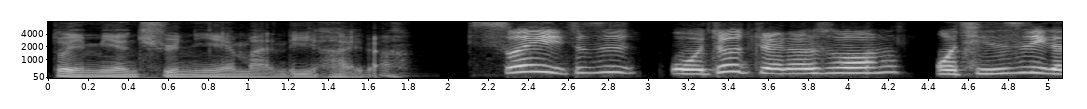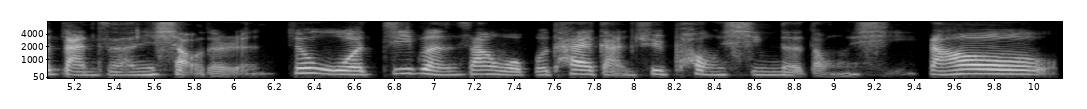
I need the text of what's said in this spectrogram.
对面去，你也蛮厉害的。所以就是，我就觉得说，我其实是一个胆子很小的人，就我基本上我不太敢去碰新的东西。然后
